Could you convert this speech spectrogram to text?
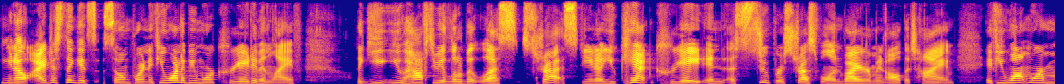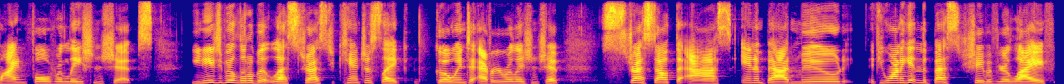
you know, I just think it's so important if you want to be more creative in life. Like you you have to be a little bit less stressed. You know, you can't create in a super stressful environment all the time. If you want more mindful relationships, you need to be a little bit less stressed. You can't just like go into every relationship stressed out the ass, in a bad mood. If you want to get in the best shape of your life,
